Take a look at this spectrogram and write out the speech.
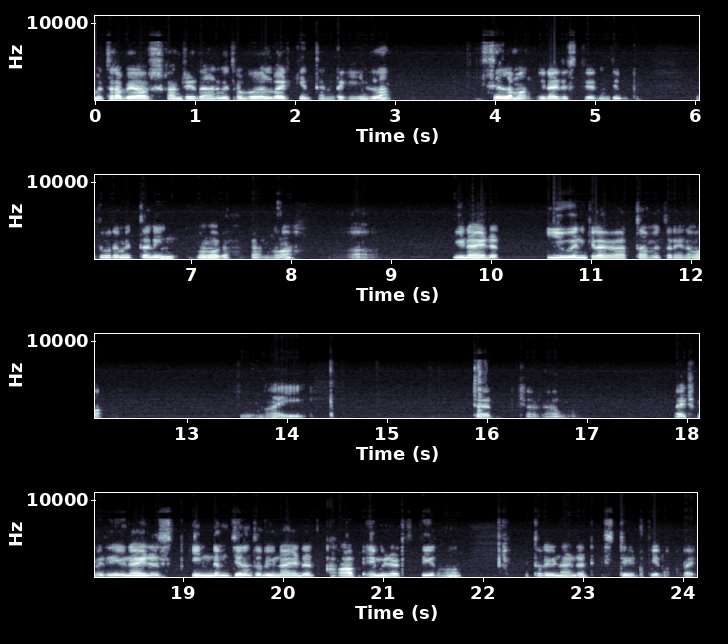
මෙතර අපේ අවශ් කන්ට්‍රේ දාන මෙතර වර්ල් වයිට් කියෙන් තැන්ට ඉල්ලා ඉස්සෙල්ලමන් ඉඩයිට ස්ටේටන් තිබට එතකොට මෙතනින් මම ගහගන්නවා යුනයිඩ UN කියලා ගත්තා. මෙතර එනවා රයිට් මෙති යුනයිඩස් කින්ඩම් තියන තුර යුනයිඩ අරාබ් එමිටස් තියෙනවා. එතර යුනයිඩ ස්ටේට් තියෙනවා. රයි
